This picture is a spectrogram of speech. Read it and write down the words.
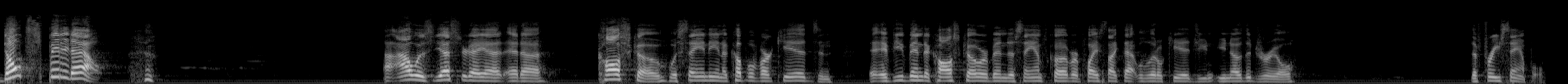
don't spit it out. I was yesterday at, at a Costco with Sandy and a couple of our kids, and if you've been to Costco or been to Sam's Club or a place like that with little kids, you, you know the drill. The free sample.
